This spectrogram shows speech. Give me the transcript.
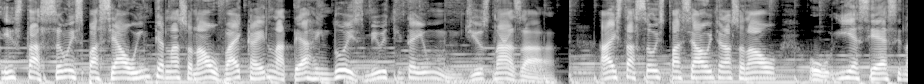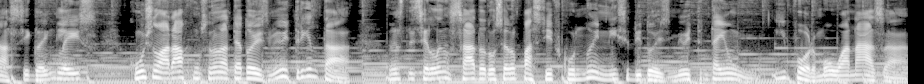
Estação Espacial Internacional vai cair na Terra em 2031, diz NASA. A Estação Espacial Internacional, ou ISS na sigla em inglês, continuará funcionando até 2030, antes de ser lançada no Oceano Pacífico no início de 2031, informou a NASA.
